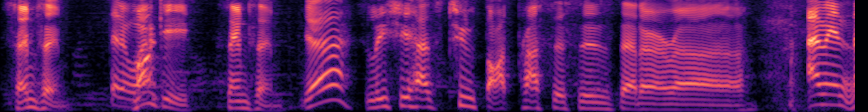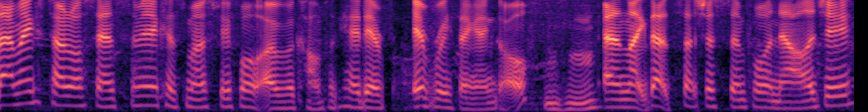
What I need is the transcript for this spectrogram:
same, same. Did it work? Monkey, same, same. Yeah. At least she has two thought processes that are. Uh, I mean, that makes total sense to me because most people overcomplicate ev- everything in golf. Mm-hmm. And like, that's such a simple analogy,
